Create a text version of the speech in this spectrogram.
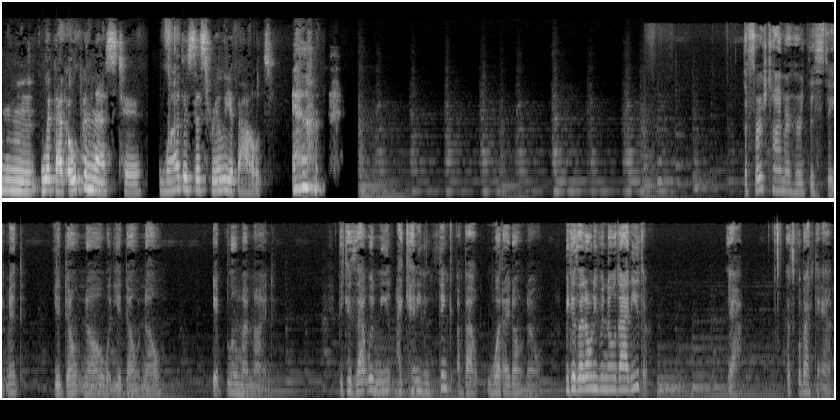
mm, with that openness to what is this really about. The first time I heard this statement, you don't know what you don't know, it blew my mind. Because that would mean I can't even think about what I don't know. Because I don't even know that either. Yeah, let's go back to Anne.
